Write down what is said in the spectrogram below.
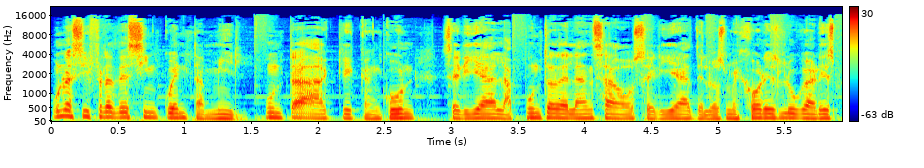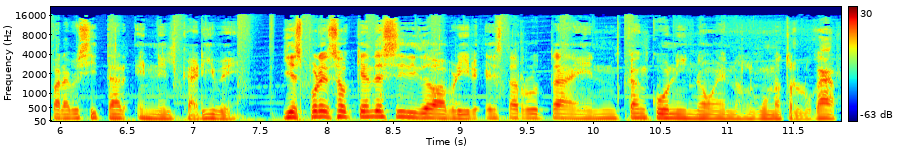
una cifra de 50 mil, punta a que Cancún sería la punta de lanza o sería de los mejores lugares para visitar en el Caribe. Y es por eso que han decidido abrir esta ruta en Cancún y no en algún otro lugar.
